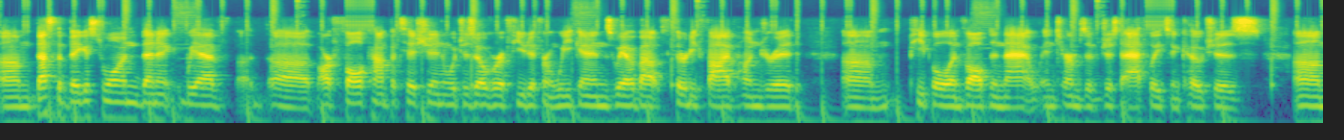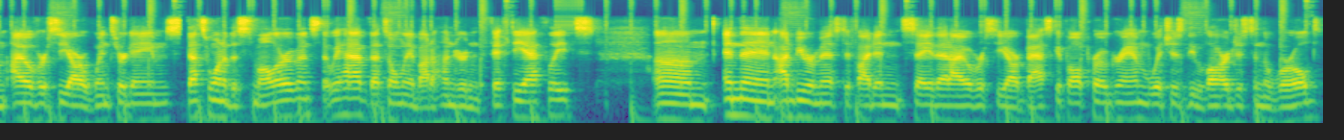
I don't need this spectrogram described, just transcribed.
Um, that's the biggest one. Then it, we have uh, uh, our fall competition, which is over a few different weekends. We have about 3,500 um, people involved in that in terms of just athletes and coaches. Um, I oversee our winter games. That's one of the smaller events that we have. That's only about 150 athletes. Um, and then I'd be remiss if I didn't say that I oversee our basketball program, which is the largest in the world.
